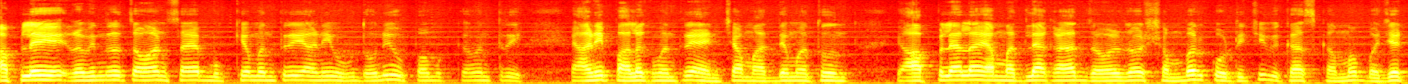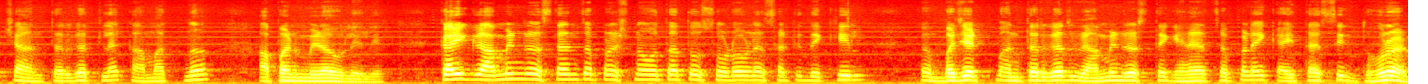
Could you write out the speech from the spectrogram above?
आपले रवींद्र चव्हाण साहेब मुख्यमंत्री आणि दोन्ही उपमुख्यमंत्री आणि पालकमंत्री यांच्या माध्यमातून आपल्याला या मधल्या काळात जवळजवळ शंभर कोटीची विकास कामं बजेटच्या अंतर्गतल्या कामातनं आपण मिळवलेले. काही ग्रामीण रस्त्यांचा प्रश्न होता तो सोडवण्यासाठी देखील बजेट अंतर्गत ग्रामीण रस्ते घेण्याचं पण एक ऐतिहासिक धोरण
